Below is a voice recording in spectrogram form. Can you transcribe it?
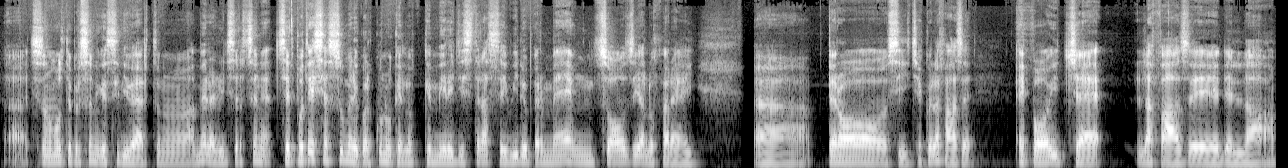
Uh, ci sono molte persone che si divertono. A me la registrazione, se potessi assumere qualcuno che, lo, che mi registrasse i video per me, un sosia, lo farei. Uh, però sì, c'è quella fase. E poi c'è la fase della,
